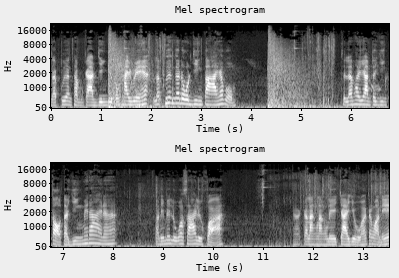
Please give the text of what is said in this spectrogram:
และเพื่อนทำการยิงอยู่ตรงไฮเวย์ฮะ และเพื่อนก็โดนยิงตายครับผม เสร็จแล้วพยายามจะยิงต่อแต่ยิงไม่ได้นะฮะ ตอนนี้ไม่รู้ว่าซ้ายหรือขวานะกำลังลังเลใจอยู่ฮะจังหวะนี้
